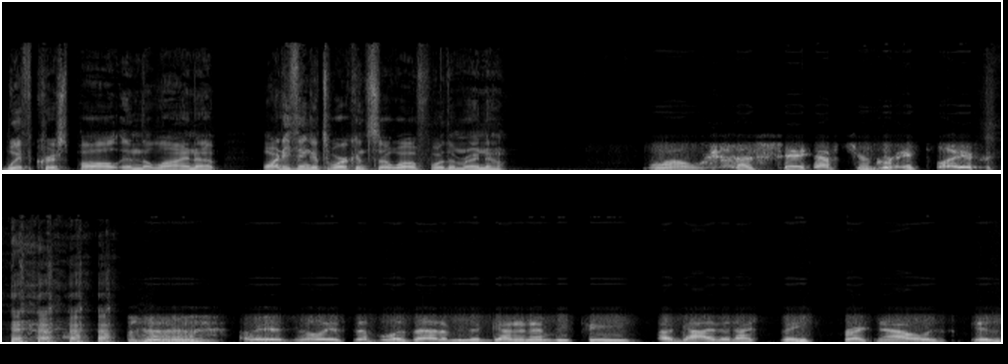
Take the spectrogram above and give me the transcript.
with Chris Paul in the lineup. Why do you think it's working so well for them right now? Well, because they have two great players. I mean, it's really as simple as that. I mean, they've got an MVP, a guy that I think right now is is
